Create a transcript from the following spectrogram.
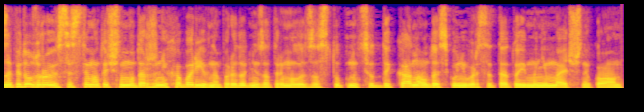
За підозрою в систематичному одержанні хабарів напередодні затримали заступницю декана Одеського університету імені Мечникова.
